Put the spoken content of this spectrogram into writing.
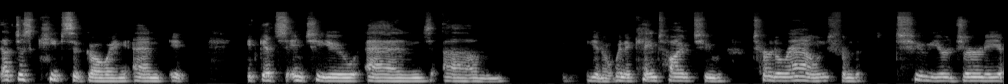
that just keeps it going, and it it gets into you, and um, you know, when it came time to turn around from the two year journey,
